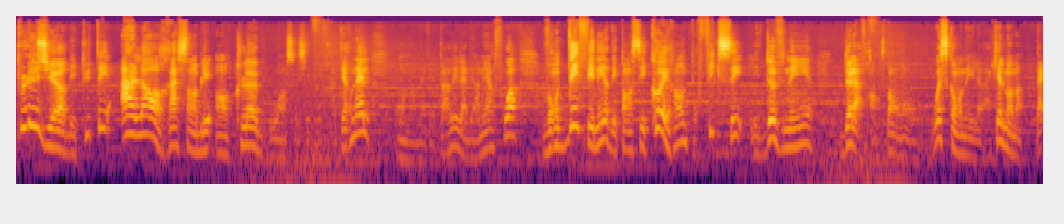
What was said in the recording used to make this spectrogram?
Plusieurs députés, alors rassemblés en club ou en société fraternelle, on en la dernière fois, vont définir des pensées cohérentes pour fixer les devenirs de la France. Bon, où est-ce qu'on est là? À quel moment? Ben,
